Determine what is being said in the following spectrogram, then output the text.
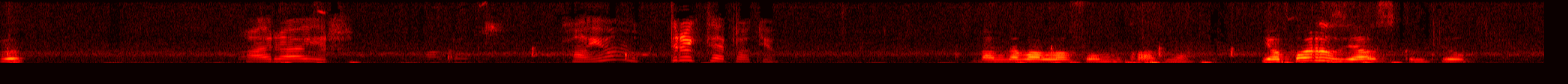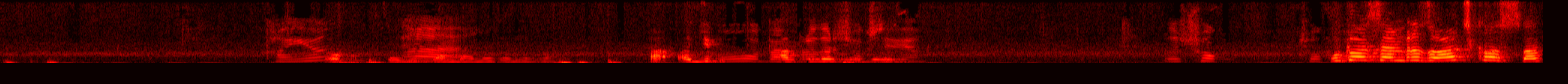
gör. Hayır hayır. Kanyon mu? Direkt tepe atıyorum. Bende vallahi son bu kazma. Yaparız ya sıkıntı yok. Kanyon? Yok demirden Ha. bende demirden. Ha, acık Oo ben buraları çok değil. seviyorum. Burada çok çok Furkan sen biraz ağaç kazsan.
